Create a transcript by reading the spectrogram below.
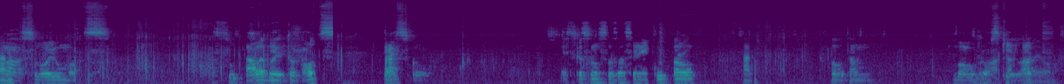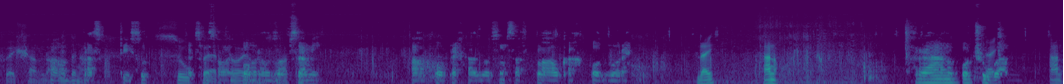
Áno. má svoju moc. Alebo je to noc praskov. Dneska som sa zase nekúpal, Áno. bol tam bol obrovský lat a prasknutý sú. Tak som sa len pohral s psami a poprechádzal som sa v plávkach po dvore. Dej? Áno, Ráno počúvam áno.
